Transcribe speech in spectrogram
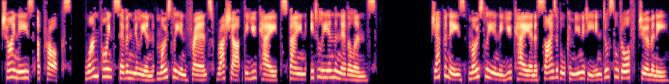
Chinese, approx. 1.7 million, mostly in France, Russia, the UK, Spain, Italy and the Netherlands. Japanese, mostly in the UK and a sizable community in Dusseldorf, Germany.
